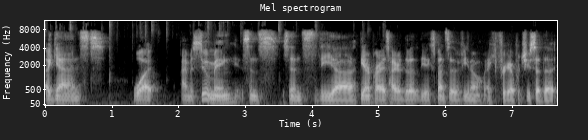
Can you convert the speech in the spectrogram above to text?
against what I'm assuming since since the uh, the enterprise hired the the expensive, you know, I forget what you said, the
